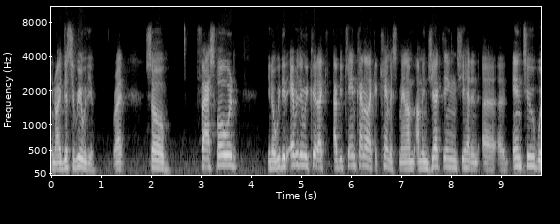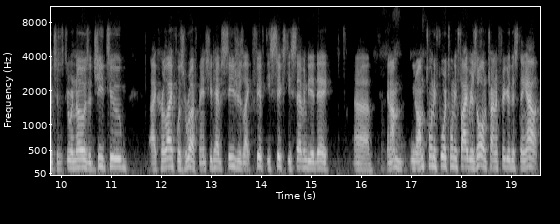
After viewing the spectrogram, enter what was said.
you know, I disagree with you, right?" So, fast forward, you know, we did everything we could. I, I became kind of like a chemist, man. I'm, I'm injecting. She had an a, N tube, which is through her nose, a G tube. Like her life was rough, man. She'd have seizures like 50, 60, 70 a day. Uh, and I'm, you know, I'm 24, 25 years old. I'm trying to figure this thing out.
